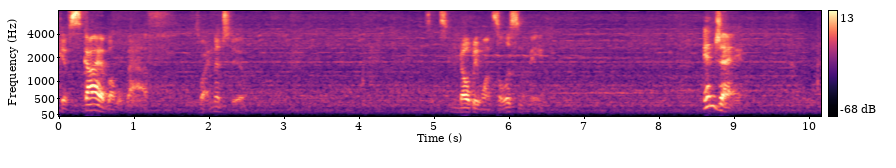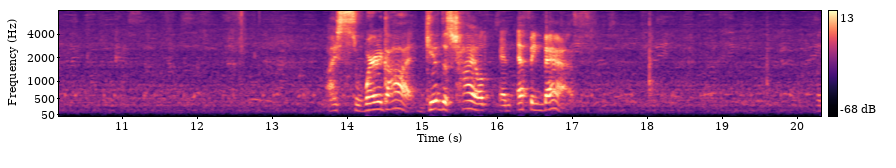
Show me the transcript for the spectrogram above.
give Sky a bubble bath. That's what I meant to do. Since nobody wants to listen to me. NJ! I swear to God, give this child an effing bath. Like,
